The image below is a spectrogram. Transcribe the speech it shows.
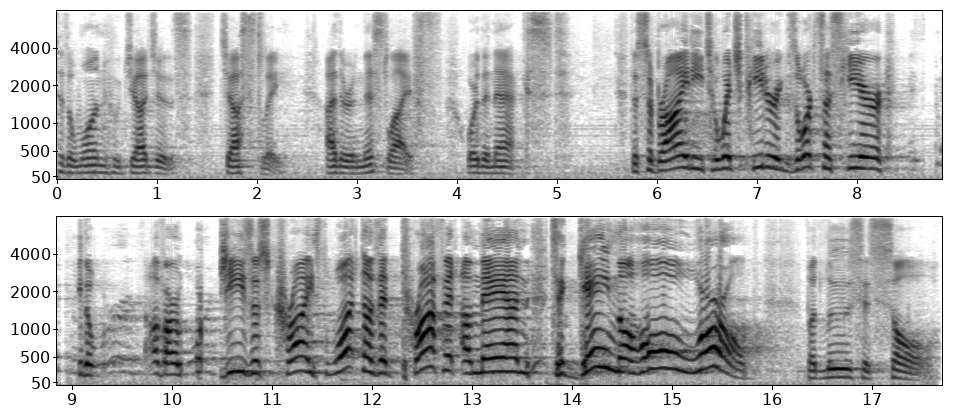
to the one who judges justly, either in this life or the next. The sobriety to which Peter exhorts us here is simply the words of our Lord Jesus Christ. What does it profit a man to gain the whole world but lose his soul?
